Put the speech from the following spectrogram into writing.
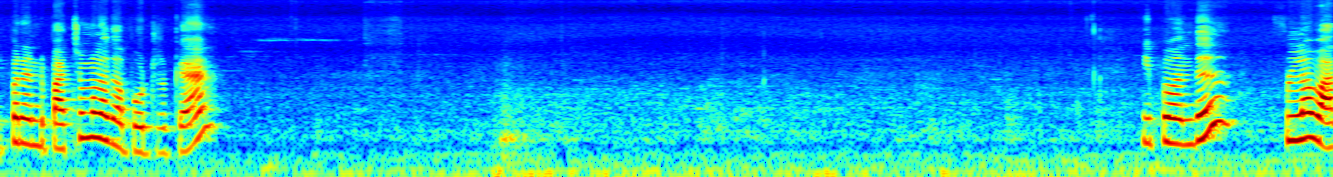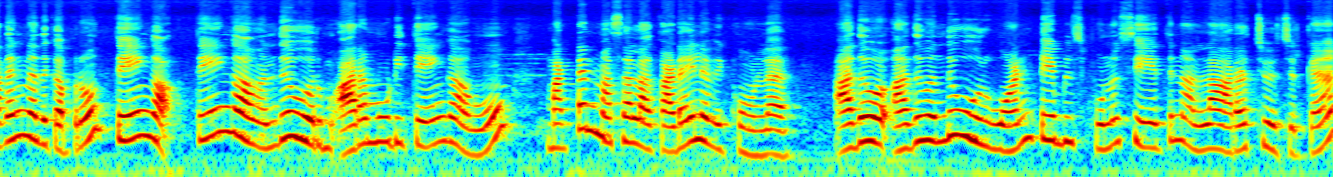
இப்போ ரெண்டு பச்சை மிளகா போட்டிருக்கேன். இப்போ வந்து ஃபுல்லாக வதங்கினதுக்கப்புறம் தேங்காய். தேங்காய் வந்து ஒரு அரை மூடி தேங்காவும் மட்டன் மசாலா கடையில் விற்கும்ல அது அது வந்து ஒரு ஒன் டேபிள் ஸ்பூனும் சேர்த்து நல்லா அரைச்சி வச்சுருக்கேன்.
